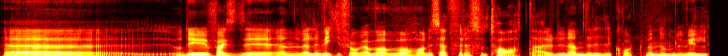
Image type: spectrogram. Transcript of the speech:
Eh, och det är ju faktiskt eh, en väldigt viktig fråga. Vad, vad har ni sett för resultat här? Du nämnde lite kort, men om du vill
